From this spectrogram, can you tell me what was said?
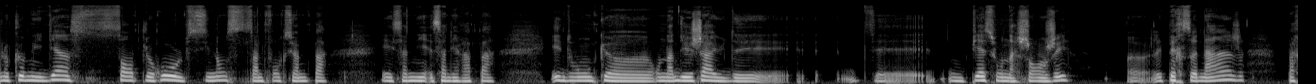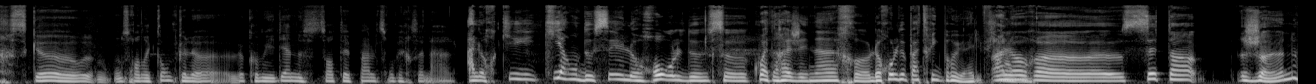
le comédien sente le rôle, sinon ça ne fonctionne pas et ça n'ira pas. Et donc, euh, on a déjà eu des, des- une pièce où on a changé euh, les personnages parce que euh, on se rendrait compte que le, le comédien ne sentait pas son personnage. Alors, qui, qui a endossé le rôle de ce quadragénaire, euh, le rôle de Patrick Bruel finalement Alors, euh, c'est un jeune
